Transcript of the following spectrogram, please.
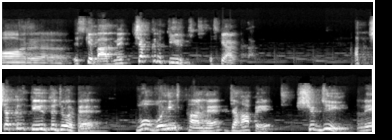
और इसके बाद में चक्र तीर्थ इसके आगे अब चक्र तीर्थ जो है वो वही स्थान है जहाँ पे शिव जी ने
